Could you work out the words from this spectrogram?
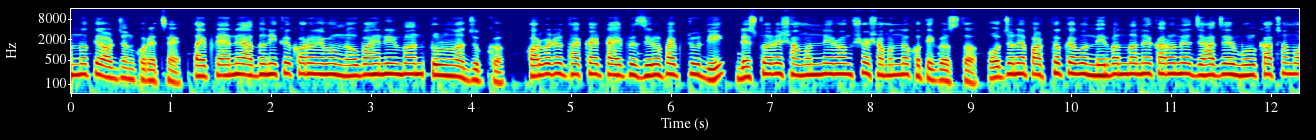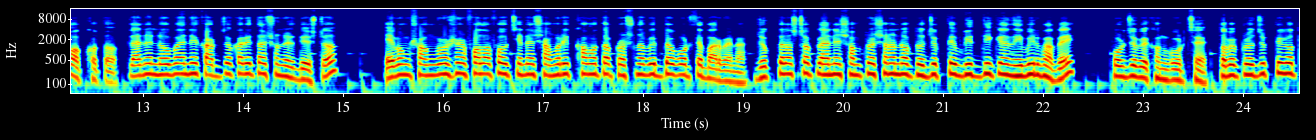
উন্নতি অর্জন করেছে। তাই প্ল্যানের আধুনিকীকরণ এবং নৌবাহিনীর মান তুলনাযোগ্য। করবেটের ধাক্কায় টাইপে জিরো ফাইভ টু ডি ডেস্ট্রয়ারের সামান্যের অংশ সামান্য ক্ষতিগ্রস্ত। ওজনের পার্থক্য এবং নির্মাণমানের কারণে জাহাজের মূল কাঠামো অক্ষত। প্ল্যানের নৌবাহিনীর কার্যকারিতা সুনির্দিষ্ট এবং সংঘর্ষের ফলাফল চীনের সামরিক ক্ষমতা প্রশ্নবিদ্ধ করতে পারবে না। যুক্তরাষ্ট্র প্ল্যানের সম্প্রসারণ ও প্রযুক্তি বৃদ্ধিকে নিবিড়ভাবে পর্যবেক্ষণ করছে। তবে প্রযুক্তিগত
